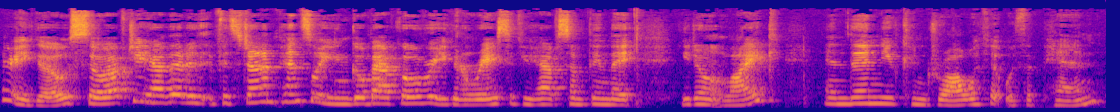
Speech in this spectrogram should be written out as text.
There you go. So after you have that, if it's done in pencil, you can go back over, you can erase if you have something that you don't like, and then you can draw with it with a pen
